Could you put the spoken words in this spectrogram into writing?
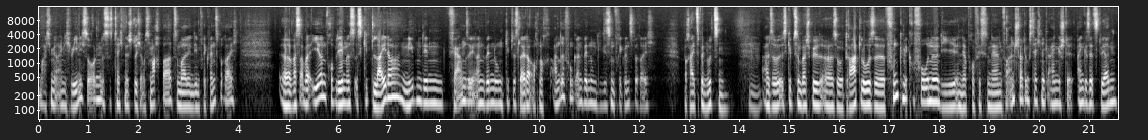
mache ich mir eigentlich wenig Sorgen. Das ist technisch durchaus machbar, zumal in dem Frequenzbereich. Äh, was aber eher ein Problem ist, es gibt leider neben den Fernsehanwendungen gibt es leider auch noch andere Funkanwendungen, die diesen Frequenzbereich bereits benutzen. Mhm. Also es gibt zum Beispiel äh, so drahtlose Funkmikrofone, die in der professionellen Veranstaltungstechnik eingesetzt werden.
